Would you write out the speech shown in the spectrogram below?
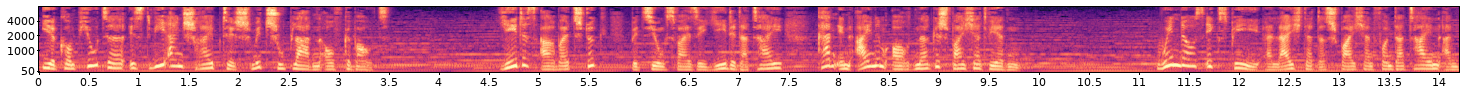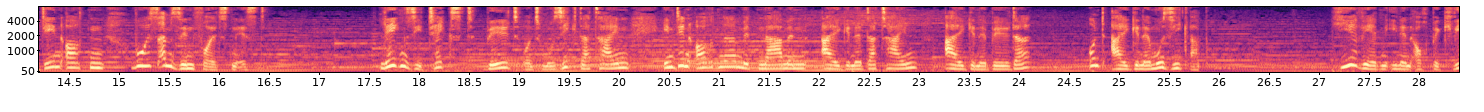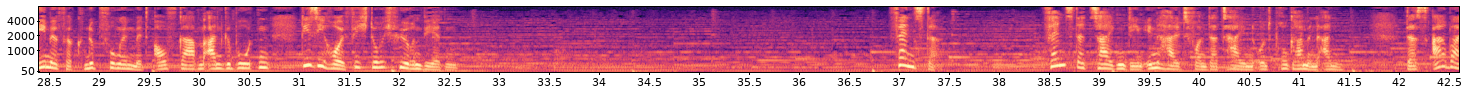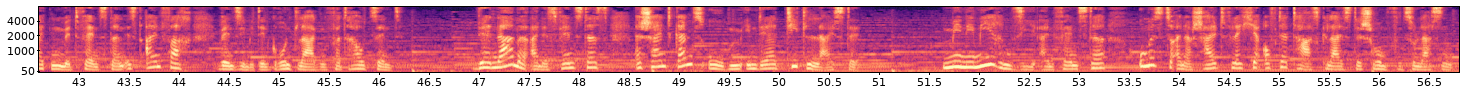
Ihr Computer ist wie ein Schreibtisch mit Schubladen aufgebaut. Jedes Arbeitsstück bzw. jede Datei kann in einem Ordner gespeichert werden. Windows XP erleichtert das Speichern von Dateien an den Orten, wo es am sinnvollsten ist. Legen Sie Text-, Bild- und Musikdateien in den Ordner mit Namen eigene Dateien, eigene Bilder und eigene Musik ab. Hier werden Ihnen auch bequeme Verknüpfungen mit Aufgaben angeboten, die Sie häufig durchführen werden. Fenster. Fenster zeigen den Inhalt von Dateien und Programmen an. Das Arbeiten mit Fenstern ist einfach, wenn Sie mit den Grundlagen vertraut sind. Der Name eines Fensters erscheint ganz oben in der Titelleiste. Minimieren Sie ein Fenster, um es zu einer Schaltfläche auf der Taskleiste schrumpfen zu lassen.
